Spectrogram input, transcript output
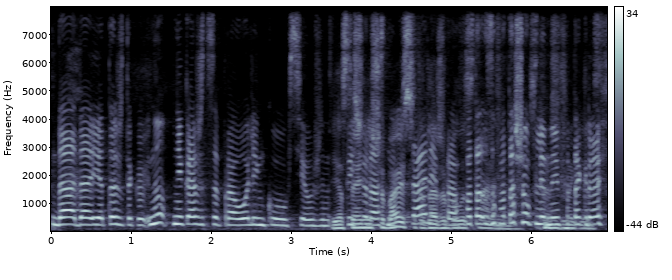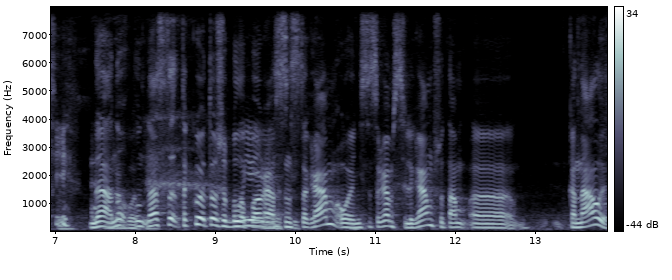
Да, да, я тоже такой. Ну, мне кажется, про Оленьку все уже Если тысячу раз ошибаюсь, написали, про фото... зафотошопленные фотографии. Да, ну, у нас такое тоже было пару раз с Инстаграм, ой, не с Инстаграм, с Телеграм, что там э, каналы,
